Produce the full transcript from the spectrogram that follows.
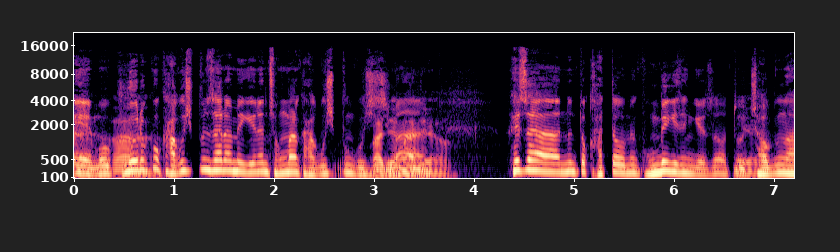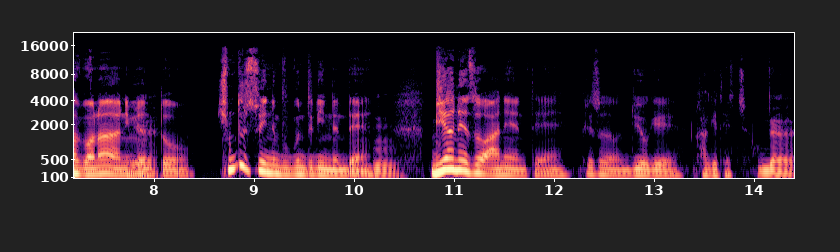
예, 예, 뭐 그거를 아, 꼭 가고 싶은 사람에게는 정말 가고 싶은 곳이지만 맞아요, 맞아요. 회사는 또 갔다 오면 공백이 생겨서 또 예. 적응하거나 아니면 예. 또 힘들 수 있는 부분들이 있는데 음. 미안해서 아내한테 그래서 뉴욕에 가게 됐죠. 네.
